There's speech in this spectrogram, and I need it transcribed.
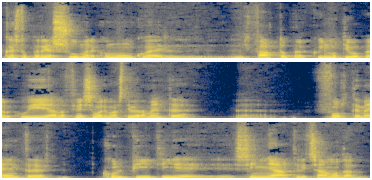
questo per riassumere comunque il, il, fatto per cui, il motivo per cui alla fine siamo rimasti veramente eh, fortemente colpiti e segnati, diciamo, dal,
